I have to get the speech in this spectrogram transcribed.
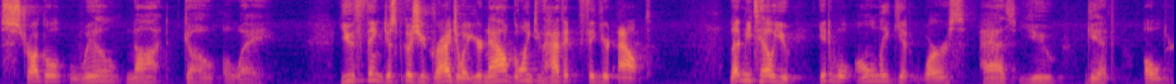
struggle will not go away. You think just because you graduate, you're now going to have it figured out. Let me tell you, it will only get worse as you get older.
